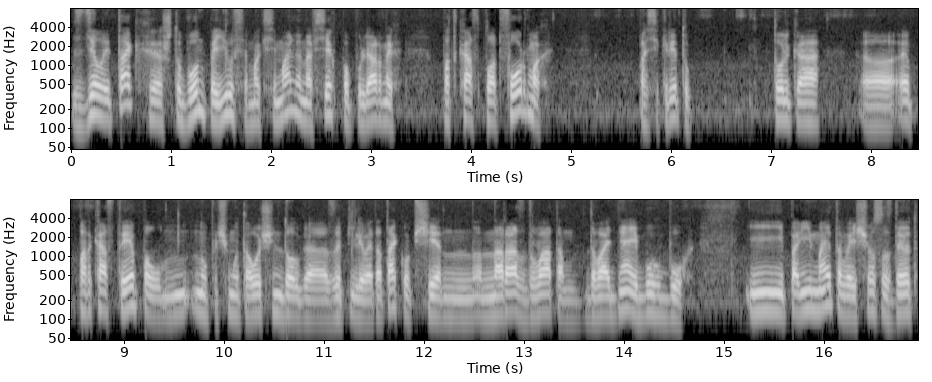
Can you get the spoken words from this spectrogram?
сделать так, чтобы он появился максимально на всех популярных подкаст-платформах. По секрету, только э, подкасты Apple, ну, почему-то очень долго запиливает. А так вообще на раз-два, там, два дня и бух-бух. И помимо этого еще создает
